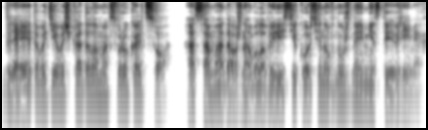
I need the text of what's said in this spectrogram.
Для этого девочка отдала Максвору кольцо, а сама должна была привести Кортину в нужное место и время.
